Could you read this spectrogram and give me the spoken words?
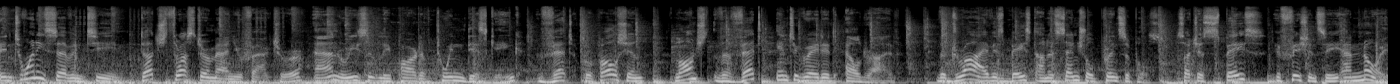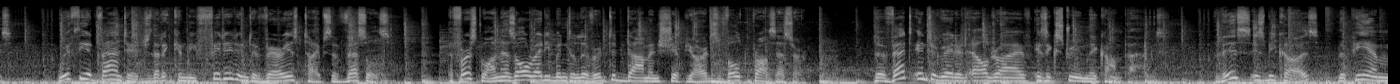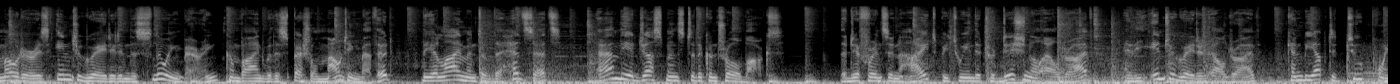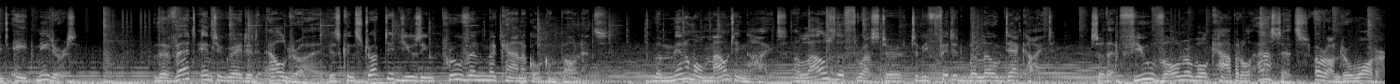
In 2017, Dutch thruster manufacturer and recently part of Twin Disc Inc., Veth Propulsion, launched the Veth Integrated L-Drive. The drive is based on essential principles such as space, efficiency, and noise, with the advantage that it can be fitted into various types of vessels. The first one has already been delivered to Damen Shipyard's Volt processor. The Veth Integrated L-Drive is extremely compact. This is because the PM motor is integrated in the slewing bearing combined with a special mounting method, the alignment of the headsets, and the adjustments to the control box. The difference in height between the traditional L-Drive and the integrated L-Drive can be up to 2.8 meters. The Veth integrated L-Drive is constructed using proven mechanical components. The minimal mounting height allows the thruster to be fitted below deck height so that few vulnerable capital assets are underwater.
